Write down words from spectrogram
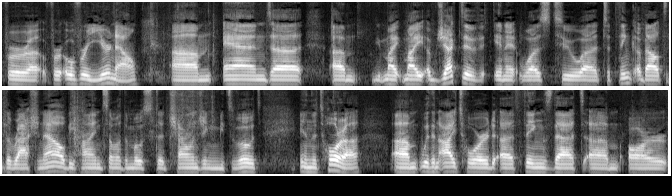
for for over a year now, um, and. Um, my my objective in it was to uh, to think about the rationale behind some of the most uh, challenging mitzvot in the Torah, um, with an eye toward uh, things that um, are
